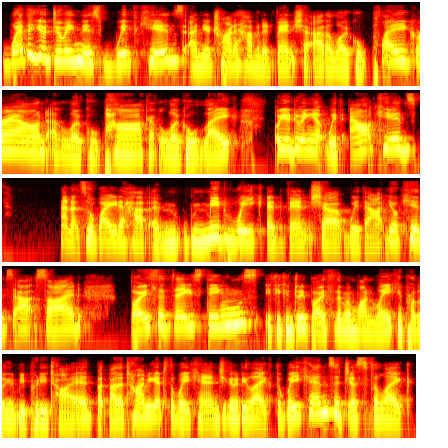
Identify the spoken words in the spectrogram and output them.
whether you're doing this with kids and you're trying to have an adventure at a local playground, at a local park, at a local lake, or you're doing it without kids, and it's a way to have a midweek adventure without your kids outside. Both of these things, if you can do both of them in one week, you're probably going to be pretty tired. But by the time you get to the weekend, you're going to be like, the weekends are just for like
